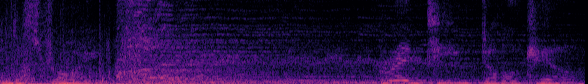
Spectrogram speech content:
Been destroyed. Red Team double kill.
